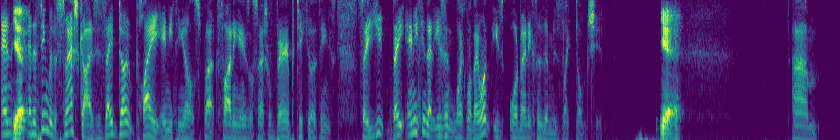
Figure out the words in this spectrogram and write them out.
And Yep. and the thing with the Smash guys is they don't play anything else but fighting games or Smash or very particular things. So you they anything that isn't like what they want is automatically them is like dog shit. Yeah. Um,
